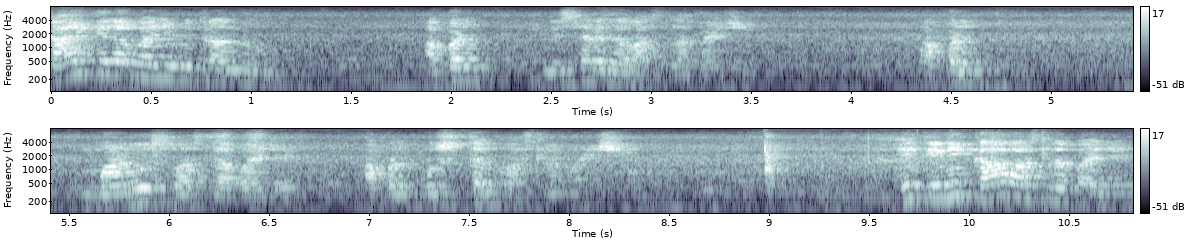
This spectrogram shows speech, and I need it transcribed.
काय केलं पाहिजे मित्रांनो? आपण निसर्ग वाचला पाहिजे. आपण माणूस वाचला पाहिजे. आपण पुस्तक वाचलं पाहिजे. हे तिने का वाचलं पाहिजे?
